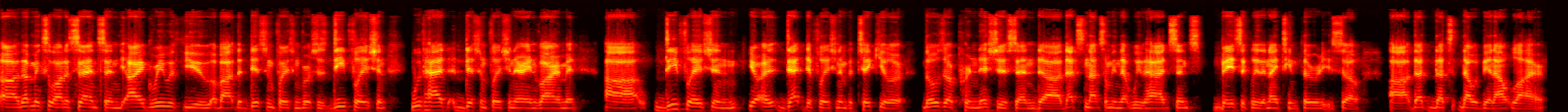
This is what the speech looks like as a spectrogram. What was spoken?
uh, that makes a lot of sense, and I agree with you about the disinflation versus deflation. We've had a disinflationary environment uh, deflation, you know, uh, debt deflation in particular, those are pernicious, and uh, that's not something that we've had since basically the 1930s. So uh, that that's that would be an outlier.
